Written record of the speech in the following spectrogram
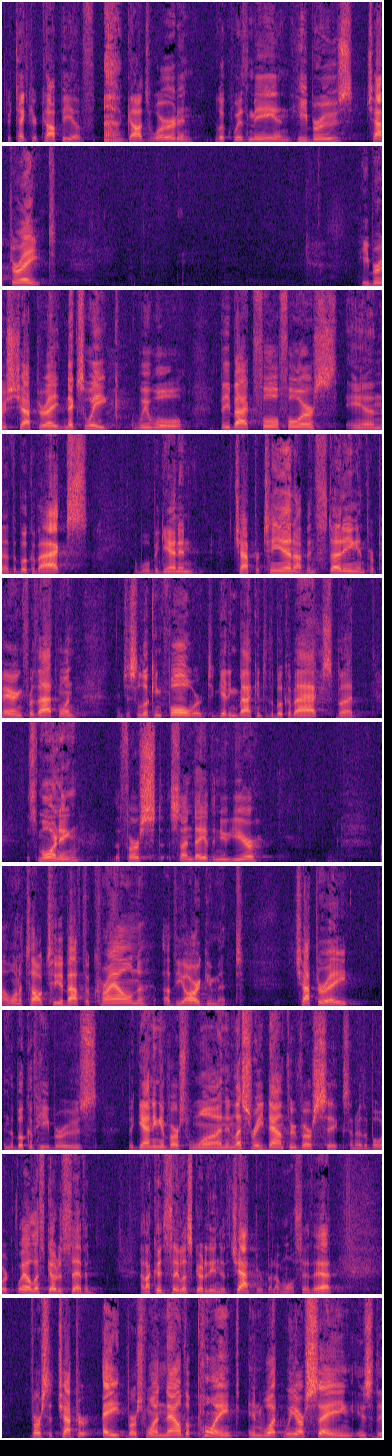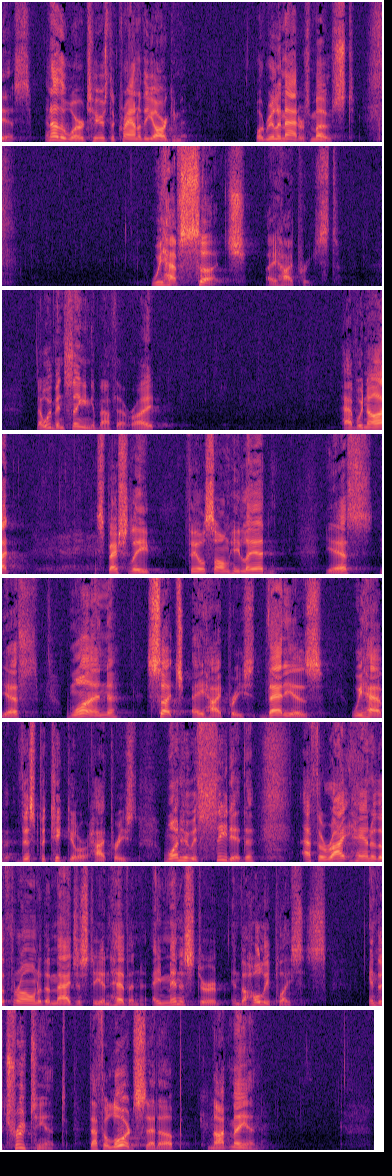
If you take your copy of God's Word and look with me in Hebrews chapter 8. Hebrews chapter 8. Next week, we will be back full force in uh, the book of Acts. We'll begin in chapter 10. I've been studying and preparing for that one and just looking forward to getting back into the book of Acts. But this morning, the first Sunday of the new year, I want to talk to you about the crown of the argument. Chapter 8 in the book of Hebrews, beginning in verse 1, and let's read down through verse 6. I know the board, well, let's go to 7. And I could say let's go to the end of the chapter, but I won't say that. Verse, chapter 8, verse 1. Now, the point in what we are saying is this. In other words, here's the crown of the argument. What really matters most. We have such a high priest. Now, we've been singing about that, right? Have we not? Especially Phil's song he led. Yes, yes. One, such a high priest. That is, we have this particular high priest, one who is seated at the right hand of the throne of the majesty in heaven, a minister in the holy places, in the true tent that the Lord set up, not man.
